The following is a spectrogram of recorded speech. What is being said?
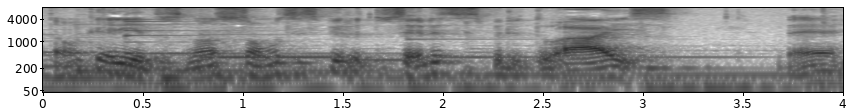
então, queridos, nós somos espíritos, seres espirituais. Né?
